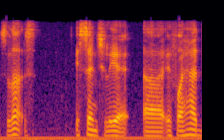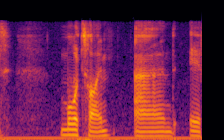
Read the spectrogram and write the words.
So that's essentially it. Uh, if I had more time and if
